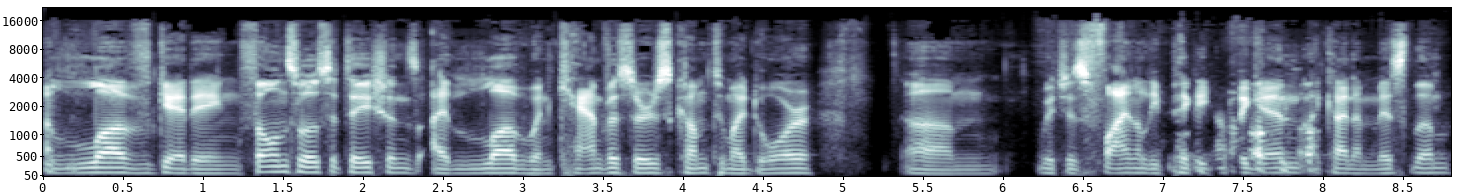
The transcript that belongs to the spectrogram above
I love getting phone solicitations. I love when canvassers come to my door, um, which is finally picking up again. I kind of miss them.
